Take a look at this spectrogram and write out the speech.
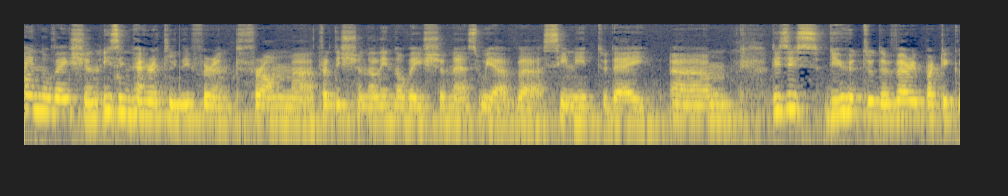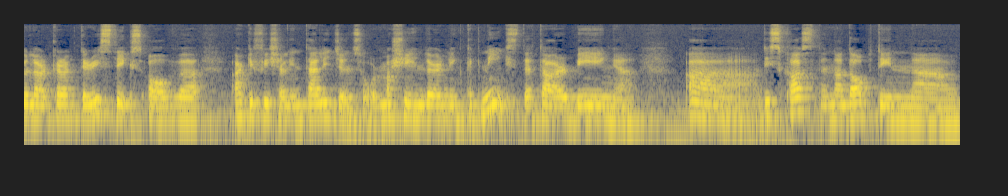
AI innovation is inherently different from uh, traditional innovation as we have uh, seen it today. Um, this is due to the very particular characteristics of uh, artificial intelligence or machine learning techniques that are being uh, uh, discussed and adopted in uh,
